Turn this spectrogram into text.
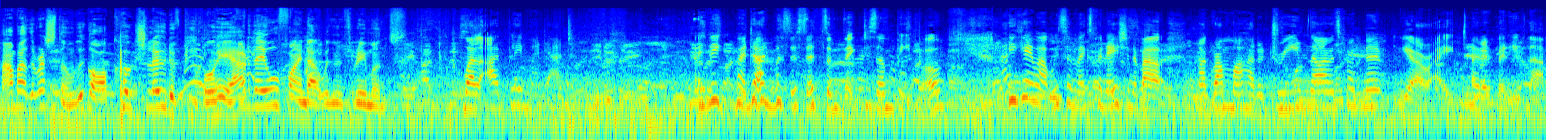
How about the rest of them? We've got a coach load of people here. How did they all find out within three months? Well, I blame my dad. I think my dad must have said something to some people. He came up with some explanation about my grandma had a dream that I was pregnant. Yeah, right. I don't believe that.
